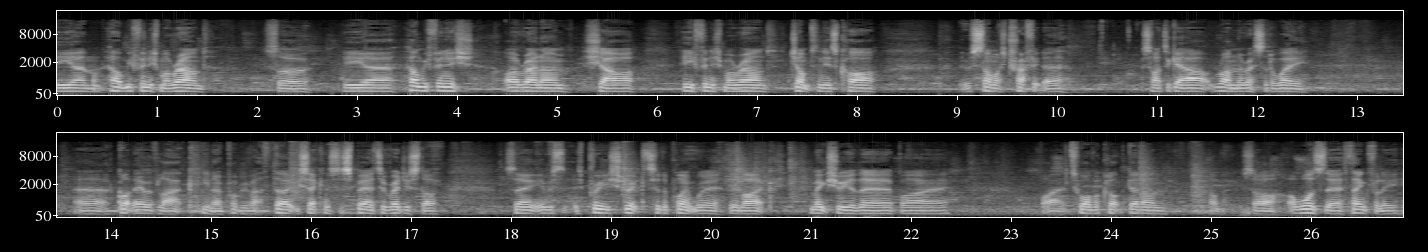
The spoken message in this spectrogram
he um, helped me finish my round. So he uh, helped me finish. I ran home, shower he finished my round, jumped in his car. There was so much traffic there, so I had to get out, run the rest of the way. Uh, got there with like you know probably about 30 seconds to spare to register. So it was it's pretty strict to the point where they're like, make sure you're there by by 12 o'clock dead on. Um, so I was there, thankfully,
